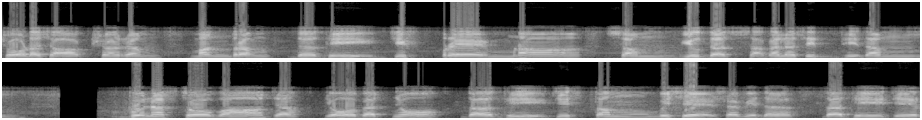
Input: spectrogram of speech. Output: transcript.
षोडशाक्षरं मन्त्रं दधिजिःप्रेम्णा संयुधः सकलसिद्धिदम् पुनश्चोवाच योगज्ञो दधीचिस्तं विशेषविद दधीचिर्गणनाथं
